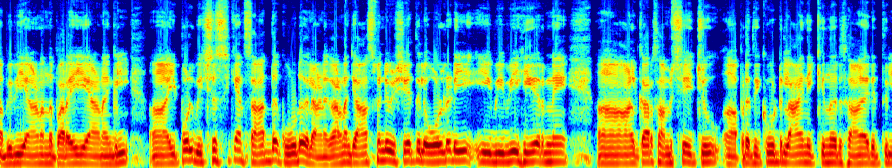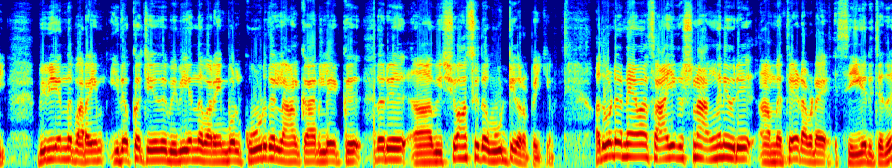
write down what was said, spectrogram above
വിവി ആണെന്ന് പറയുകയാണെങ്കിൽ ഇപ്പോൾ വിശ്വസിക്കാൻ സാധ്യത കൂടുതലാണ്. കാരണം ജാസ്മിന്റെ വിഷയത്തിൽ ഓൾറെഡി ഈ വിവി ഹിയറിനെ ആൾക്കാർ സംശയിച്ചു. പ്രതിക്കൂട്ടിലായി നിൽക്കുന്ന ഒരു സാഹചര്യത്തിൽ വിവി എന്ന് പറയും ഇതൊക്കെ ചെയ്ത് വിവി എന്ന് പറയുമ്പോൾ കൂടുതൽ ആൾക്കാരിലേക്ക് അതൊരു വിശ്വാസ്യത ഊട്ടിയുറപ്പിക്കും. അതുകൊണ്ട് തന്നെ സായി കൃഷ്ണ അങ്ങനെ ഒരു മെത്തേഡ് അവിടെ സ്വീകരിച്ചത്.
